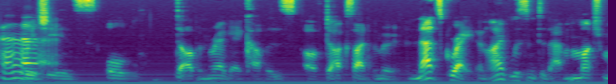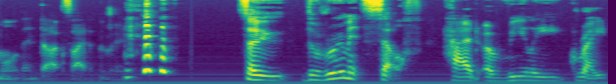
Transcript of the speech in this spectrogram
Ah. which is all dub and reggae covers of Dark Side of the Moon. And that's great, and I've listened to that much more than Dark Side of the Moon. so the room itself had a really great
